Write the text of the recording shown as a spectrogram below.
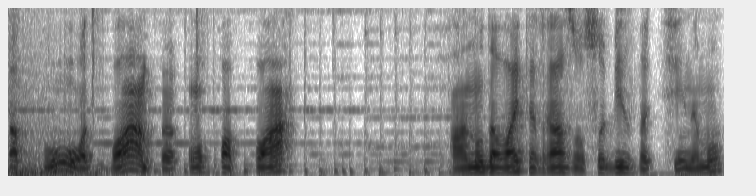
Капот, бампер, опа-па. А ну давайте зразу собі зацінимо.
